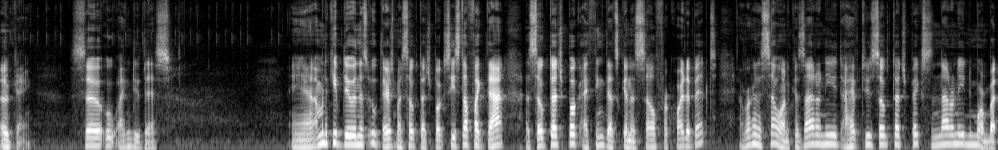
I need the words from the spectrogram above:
okay. So, ooh, I can do this. And I'm going to keep doing this. Ooh, there's my Silk Touch book. See, stuff like that. A Silk Touch book, I think that's going to sell for quite a bit. And we're going to sell one because I don't need, I have two Silk Touch picks and I don't need any more. But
